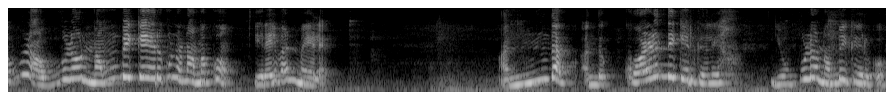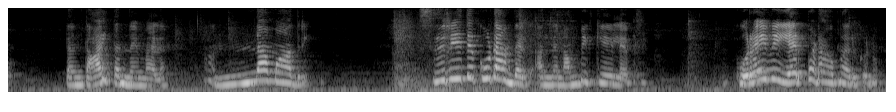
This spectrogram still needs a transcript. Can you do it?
எவ்வளோ அவ்வளோ நம்பிக்கை இருக்கணும் நமக்கும். இறைவன் மேலே. அந்த அந்த குழந்தைக்கு இருக்குது இல்லையா? எவ்வளோ நம்பிக்கை இருக்கும் தன் தாய் தந்தை மேலே. அந்த மாதிரி. சிறிது கூட அந்த அந்த நம்பிக்கையில் குறைவு ஏற்படாமல் இருக்கணும்.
